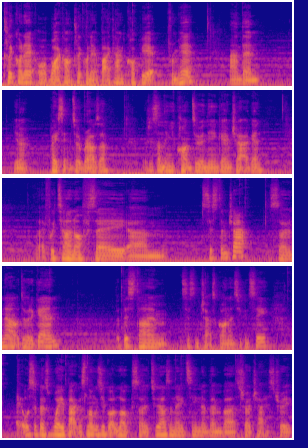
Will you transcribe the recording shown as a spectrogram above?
click on it, or well, I can't click on it, but I can copy it from here, and then, you know, paste it into a browser, which is something you can't do in the in-game chat again. If we turn off, say, um, system chat, so now do it again, but this time system chat's gone as you can see. It also goes way back as long as you've got logs, so 2018 November, show chat history.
